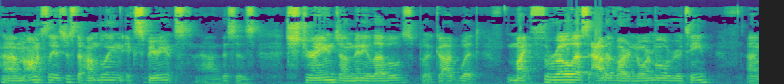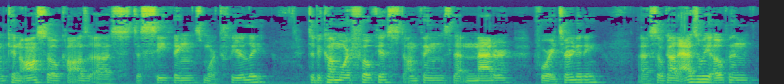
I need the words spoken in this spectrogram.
um, honestly, it's just a humbling experience. Uh, this is strange on many levels, but God, what might throw us out of our normal routine um, can also cause us to see things more clearly, to become more focused on things that matter for eternity. Uh, so God, as we open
